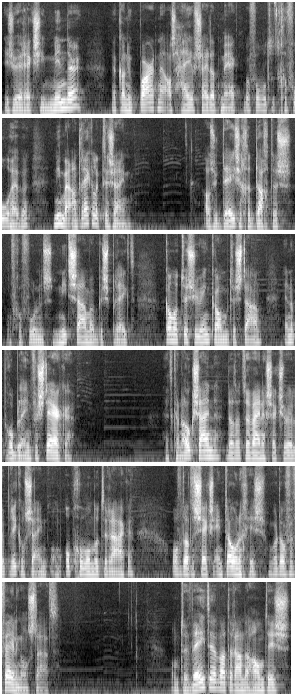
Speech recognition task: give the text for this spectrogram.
Is uw erectie minder, dan kan uw partner, als hij of zij dat merkt, bijvoorbeeld het gevoel hebben niet meer aantrekkelijk te zijn. Als u deze gedachten of gevoelens niet samen bespreekt, kan het tussen u in komen te staan en een probleem versterken. Het kan ook zijn dat er te weinig seksuele prikkels zijn om opgewonden te raken of dat de seks eentonig is, waardoor verveling ontstaat. Om te weten wat er aan de hand is,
